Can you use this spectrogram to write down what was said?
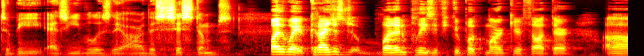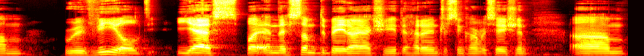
to be as evil as they are. The systems. By the way, could I just, but then please, if you could bookmark your thought there. Um, revealed, yes, but and there's some debate. I actually had an interesting conversation. Um,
